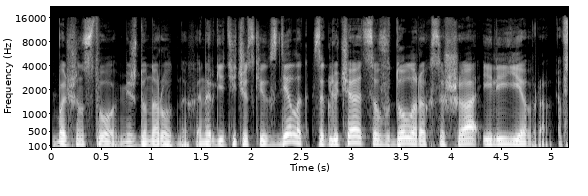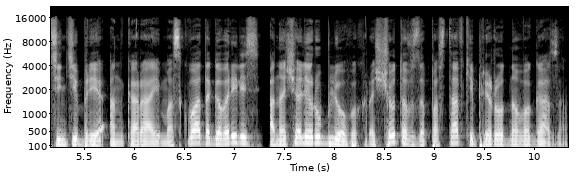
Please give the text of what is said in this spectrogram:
Большинство международных энергетических сделок заключаются в долларах США или евро. В сентябре Анкара и Москва договорились о начале рублевых расчетов за поставки природного газа.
